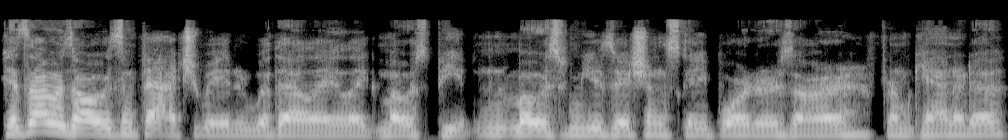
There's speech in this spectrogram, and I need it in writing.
because I was always infatuated with LA, like most people, most musicians, skateboarders are from Canada,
